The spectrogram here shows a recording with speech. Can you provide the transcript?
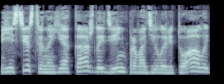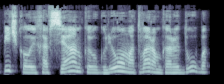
Естественно, я каждый день проводила ритуалы, пичкала их овсянкой, углем, отваром коры дуба,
